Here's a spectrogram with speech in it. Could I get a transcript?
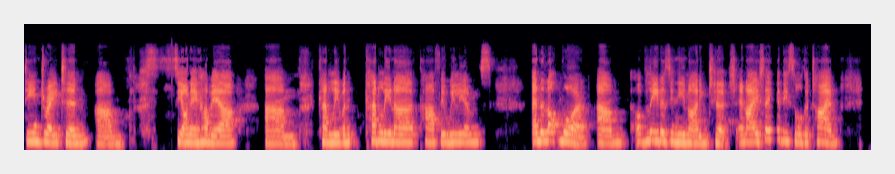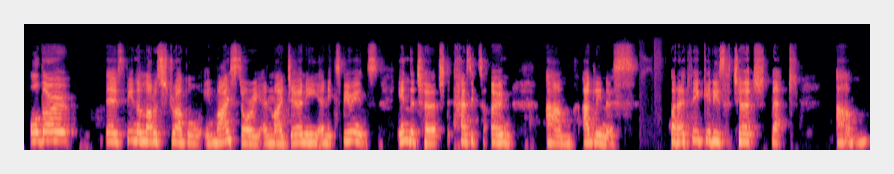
Dean Drayton, um, Sione Javier, um, Catalina, Catalina Williams, and a lot more um, of leaders in the Uniting Church. And I say this all the time, although there's been a lot of struggle in my story and my journey and experience in the church has its own um, ugliness. But I think it is a church that um,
